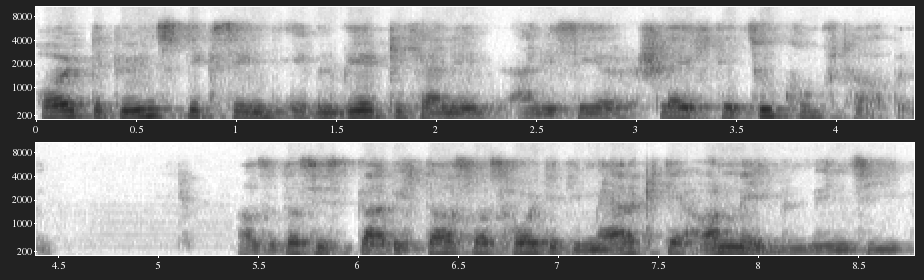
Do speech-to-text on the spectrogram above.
heute günstig sind, eben wirklich eine, eine sehr schlechte Zukunft haben. Also das ist, glaube ich, das, was heute die Märkte annehmen, wenn sie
